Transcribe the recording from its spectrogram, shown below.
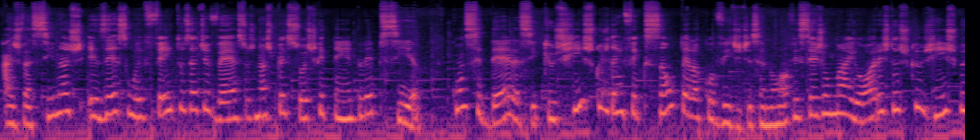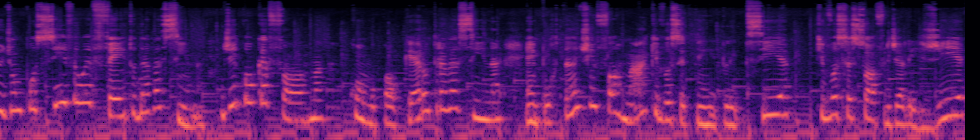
as vacinas exerçam efeitos adversos nas pessoas que têm epilepsia. Considera-se que os riscos da infecção pela Covid-19 sejam maiores do que os riscos de um possível efeito da vacina. De qualquer forma, como qualquer outra vacina, é importante informar que você tem epilepsia, que você sofre de alergia,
